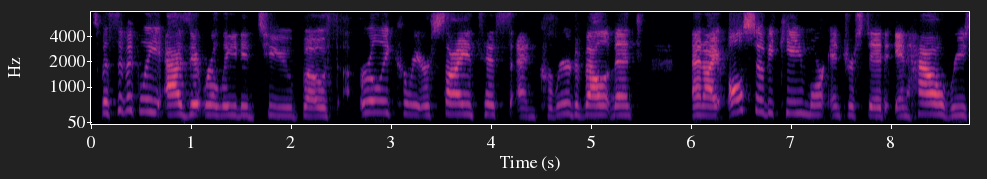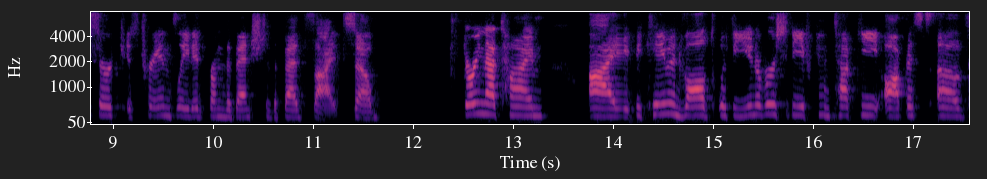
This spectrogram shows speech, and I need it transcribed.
specifically as it related to both early career scientists and career development. And I also became more interested in how research is translated from the bench to the bedside. So during that time, I became involved with the University of Kentucky Office of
